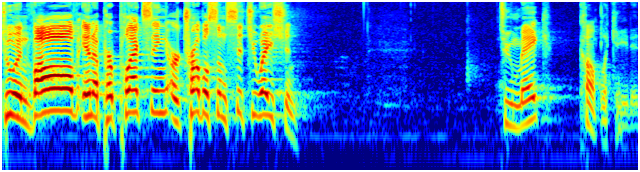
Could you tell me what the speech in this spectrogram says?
To involve in a perplexing or troublesome situation. To make complicated.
